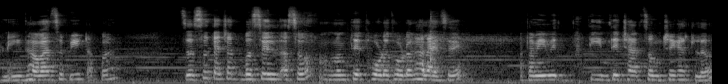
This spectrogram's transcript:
आणि गव्हाचं पीठ आपण जसं त्याच्यात बसेल असं म्हणून ते थोडं थोडं घालायचं आहे आता मी तीन ते चार चमचे घातलं.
